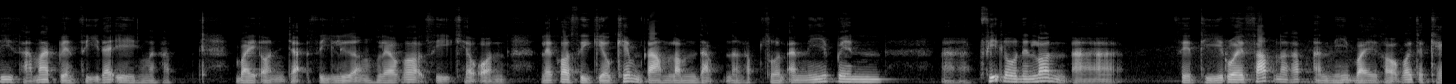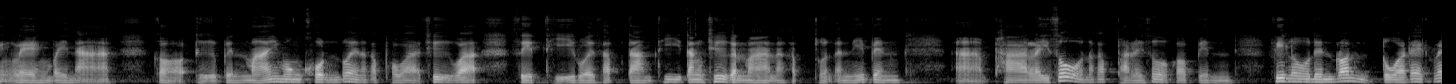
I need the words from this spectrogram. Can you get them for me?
ที่สามารถเปลี่ยนสีได้เองนะครับ ใบอ่อนจะสีเหลืองแล้วก็สีเขียวอ่อน แล้วก็สีเขียวเข้มตามลำดับนะครับ ส่วนอันนี้เป็นอ่าฟิโลเดนรอนอ่า เศรษฐีรวยทรัพย์นะครับ อันนี้ใบเขาก็จะแข็งแรงใบหนา ก็ถือเป็นไม้มงคลด้วยนะครับ เพราะว่าชื่อว่าเศรษฐีรวยทรัพย์ตามที่ตั้งชื่อกันมานะครับ ส่วนอันนี้เป็นอ่าพาไลโซนะครับพาไลโซก็เป็นฟิโลเดนรอนตัวแร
